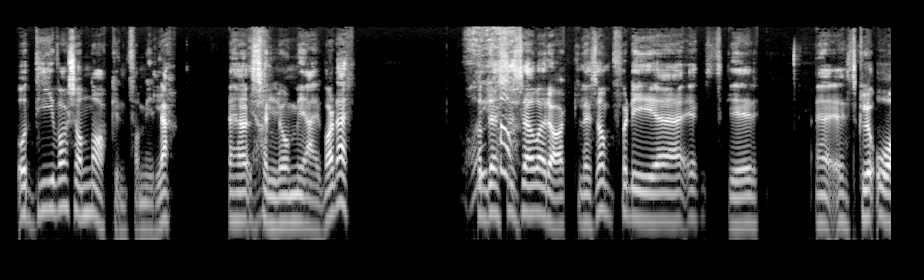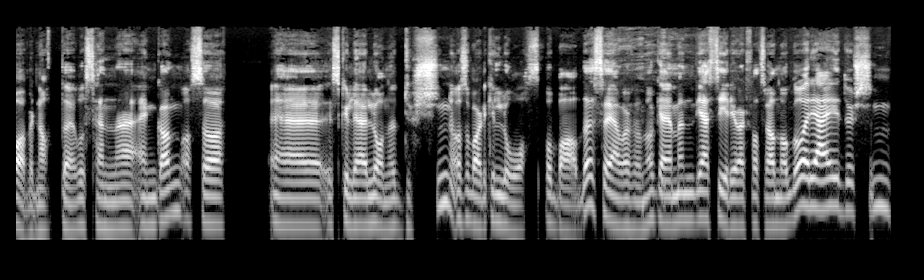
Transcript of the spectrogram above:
og de var sånn nakenfamilie. Eh, Selv om jeg var der. Oh, Og det ja. syns jeg var rart, liksom. Fordi eh, jeg husker eh, jeg skulle overnatte hos henne en gang, og så eh, skulle jeg låne dusjen, og så var det ikke lås på badet, så jeg var sånn OK, men jeg sier i hvert fall fra nå går jeg i dusjen.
